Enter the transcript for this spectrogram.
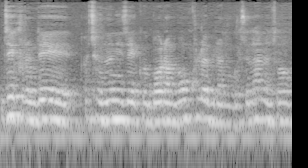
이제 그런데 저는 이제 그 머란봉 클럽이라는 것을 하면서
